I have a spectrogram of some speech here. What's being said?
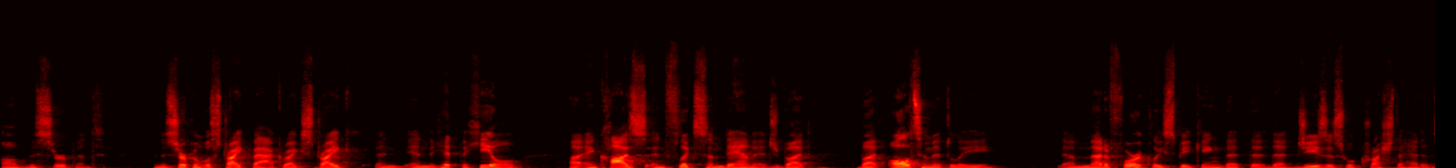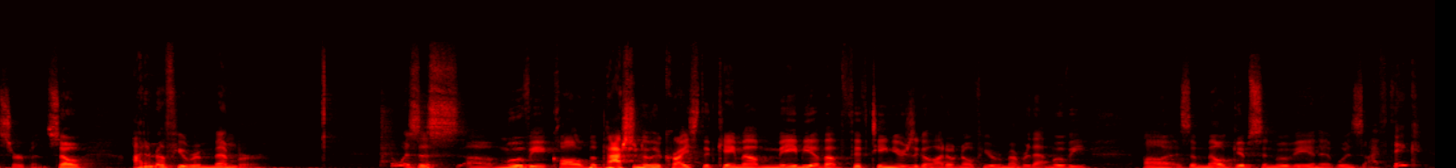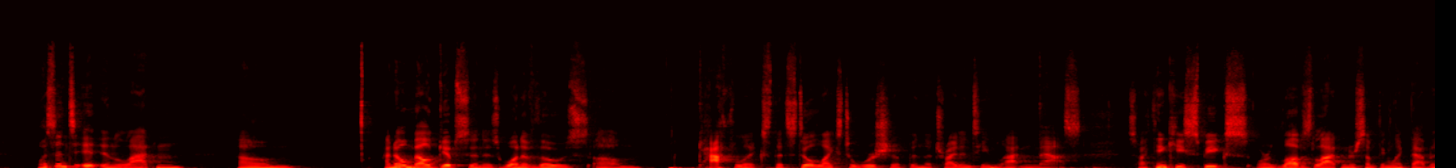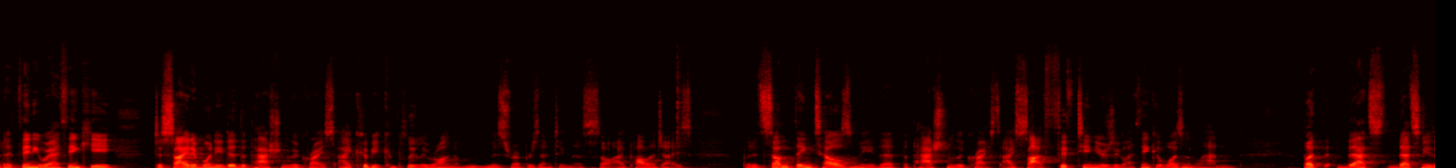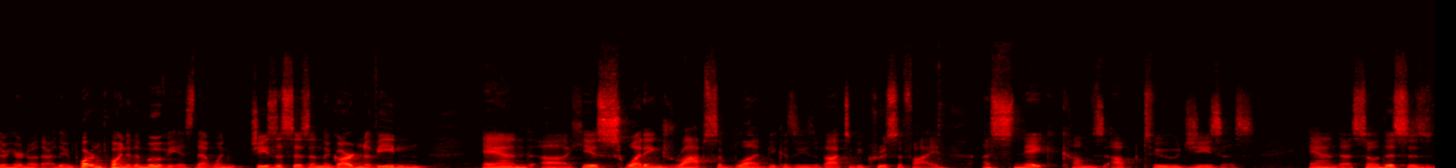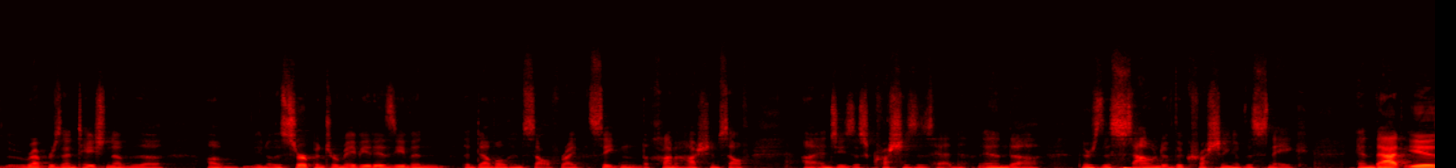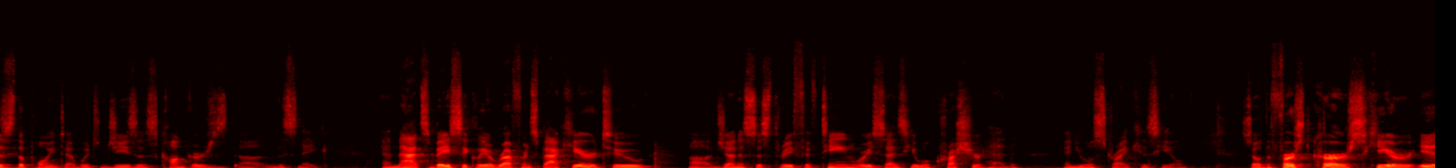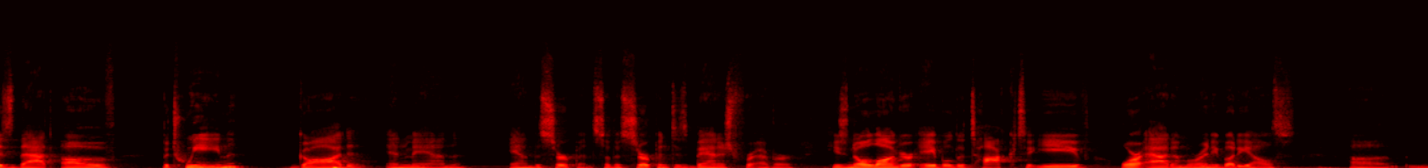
of the serpent. And the serpent will strike back, right? Strike and, and hit the heel uh, and cause, inflict some damage, but, but ultimately, uh, metaphorically speaking, that, that, that Jesus will crush the head of the serpent. So I don't know if you remember. There was this uh, movie called The Passion of the Christ that came out maybe about 15 years ago. I don't know if you remember that movie. Uh, it's a Mel Gibson movie, and it was, I think, wasn't it in Latin? Um, I know Mel Gibson is one of those um, Catholics that still likes to worship in the Tridentine Latin Mass. So I think he speaks or loves Latin or something like that. But anyway, I think he decided when he did the Passion of the Christ. I could be completely wrong, misrepresenting this, so I apologize. But it's something tells me that the Passion of the Christ. I saw it 15 years ago. I think it was in Latin. But that's that's neither here nor there. The important point of the movie is that when Jesus is in the Garden of Eden and uh, he is sweating drops of blood because he's about to be crucified, a snake comes up to Jesus, and uh, so this is representation of the of you know the serpent, or maybe it is even the devil himself, right? The Satan, the Chanahash himself, uh, and Jesus crushes his head, and uh, there's this sound of the crushing of the snake. And that is the point at which Jesus conquers uh, the snake. And that's basically a reference back here to uh, Genesis 3:15 where he says he will crush your head and you will strike his heel. So the first curse here is that of between God and man and the serpent. So the serpent is banished forever. He's no longer able to talk to Eve or Adam or anybody else uh,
